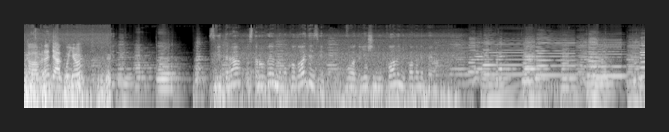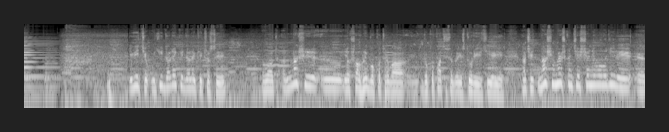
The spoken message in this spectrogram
Добре, дякую. З відра у старовинному колодязі воду я ще ніколи ніколи не пила. Дивіться, у ті далекі-далекі часи, от, наші, е, якщо глибоко треба докопатися до історії тієї, значить, наші мешканці ще не володіли е,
